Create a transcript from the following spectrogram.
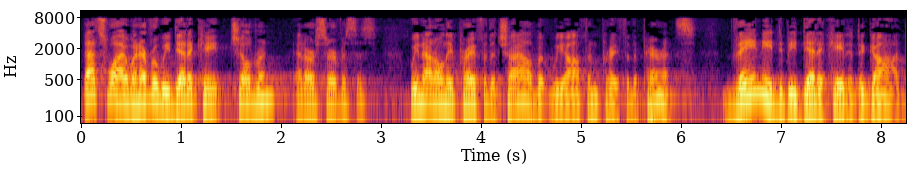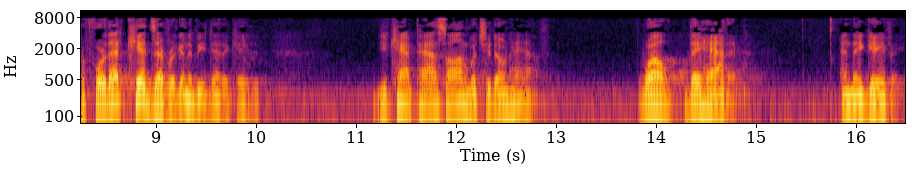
That's why whenever we dedicate children at our services, we not only pray for the child, but we often pray for the parents. They need to be dedicated to God before that kid's ever going to be dedicated. You can't pass on what you don't have. Well, they had it, and they gave it.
